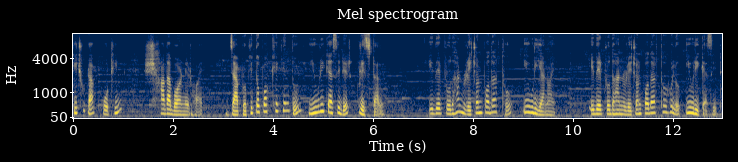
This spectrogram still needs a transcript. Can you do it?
কিছুটা কঠিন সাদা বর্ণের হয়। যা প্রকৃতপক্ষে কিন্তু ইউরিক অ্যাসিডের ক্রিস্টাল। এদের প্রধান রেচন পদার্থ ইউরিয়া নয়। এদের প্রধান রেচন পদার্থ হল ইউরিক অ্যাসিড,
